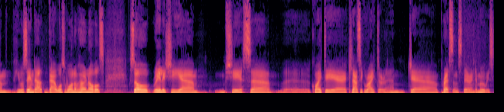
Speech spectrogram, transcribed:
um, he was in that. That was one of her novels. So really, she um, she is uh, uh, quite a uh, classic writer and presence there in the movies.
